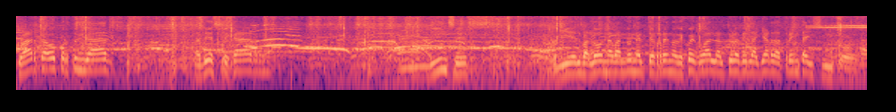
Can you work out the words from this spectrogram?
Cuarta oportunidad a despejar Linces y el balón abandona el terreno de juego a la altura de la yarda 35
